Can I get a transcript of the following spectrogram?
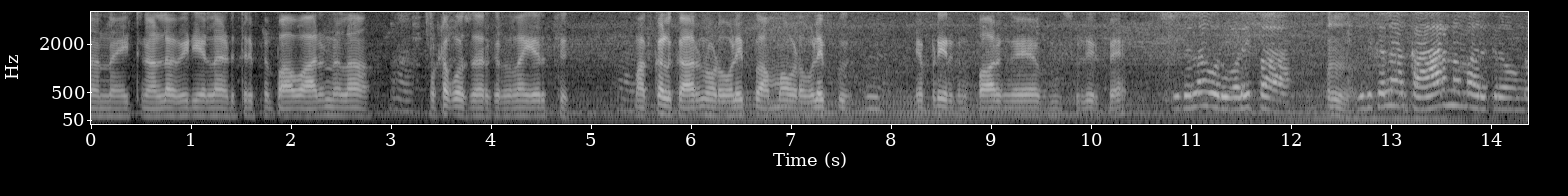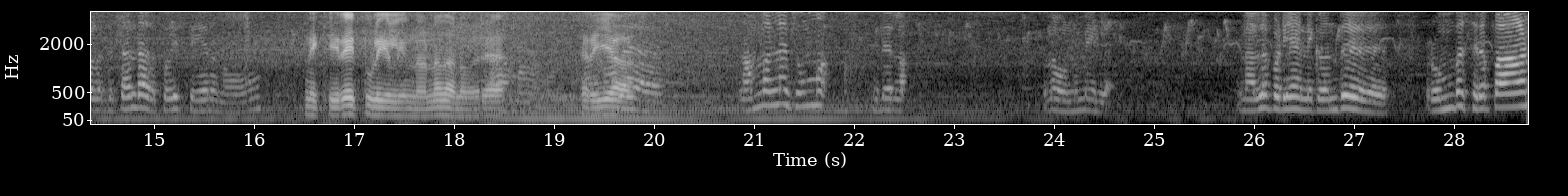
நான் நைட்டு நல்லா வீடியோ எல்லாம் எடுத்திருப்பேன். பாவம் அருணெல்லாம் முட்டைக்கோசம் இருக்கிறதெல்லாம் எடுத்து மக்களுக்கு அருணோட உழைப்பு அம்மாவோட உழைப்பு எப்படி இருக்குன்னு பாருங்க அப்படின்னு சொல்லியிருப்பேன். இதெல்லாம் ஒரு உழைப்பா? இதுக்கெல்லாம் காரணமா இருக்கிறவங்களுக்கு தாண்டா அது போய் சேரணும். இன்னைக்கு இறை துளிகளின் அன்னதானம் வேற. நிறையா நம்மெல்லாம் சும்மா இதெல்லாம். இதெல்லாம் ஒண்ணுமே இல்லை. நல்லபடியா இன்னைக்கு வந்து ரொம்ப சிறப்பான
